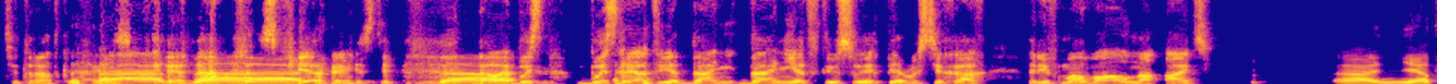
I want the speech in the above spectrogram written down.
тетрадка с первыми Давай, быстрый ответ. Да, да, нет. Ты в своих первых стихах рифмовал на ать? А, нет.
